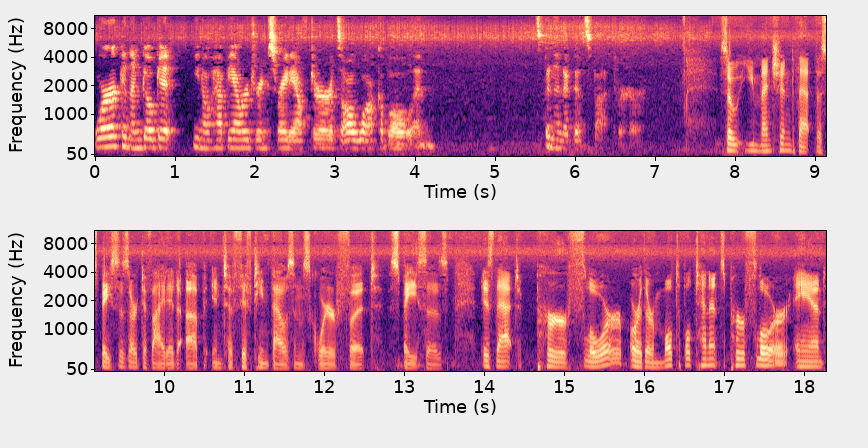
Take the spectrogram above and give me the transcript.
work and then go get, you know, happy hour drinks right after. It's all walkable and it's been in a good spot for her. So you mentioned that the spaces are divided up into 15,000 square foot spaces. Is that per floor or are there multiple tenants per floor? And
